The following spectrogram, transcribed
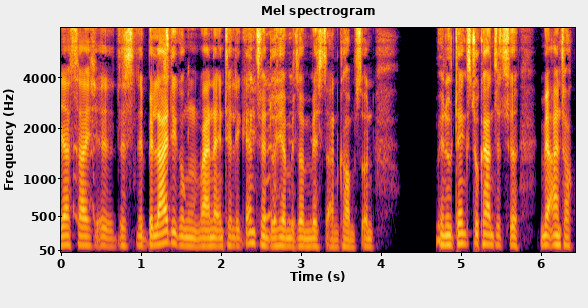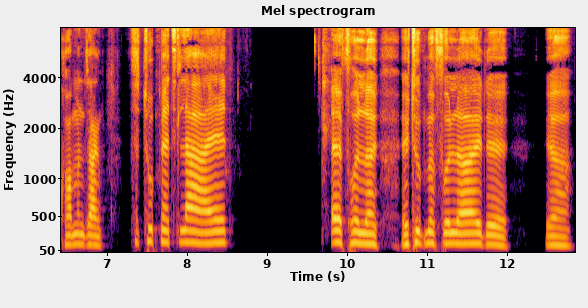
ja, sag ich, äh, das ist eine Beleidigung meiner Intelligenz, wenn du hier mit so einem Mist ankommst. Und wenn du denkst, du kannst jetzt äh, mir einfach kommen und sagen, es tut mir jetzt leid. Äh, voll leid. Ey, tut mir voll leid. Ey. Ja.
